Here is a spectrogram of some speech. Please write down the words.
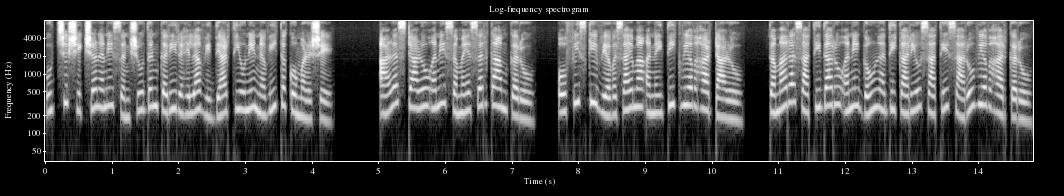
ઉચ્ચ શિક્ષણ અને સંશોધન કરી રહેલા વિદ્યાર્થીઓને નવી તકો મળશે. આળસ ટાળો અને સમયસર કામ કરો. ઓફિસ કે વ્યવસાયમાં અનૈતિક વ્યવહાર ટાળો. તમારા સાથીદારો અને ગૌણ અધિકારીઓ સાથે સારો વ્યવહાર કરો.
